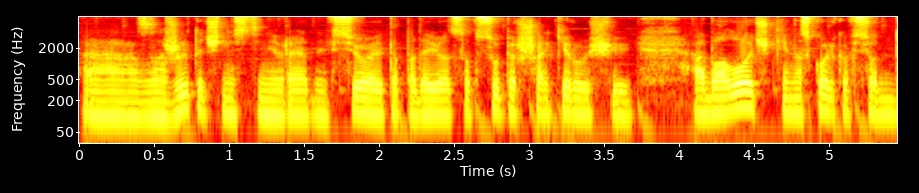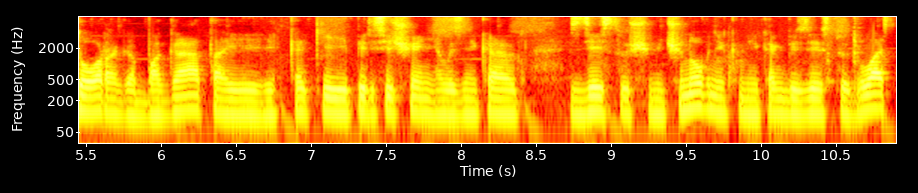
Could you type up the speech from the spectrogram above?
э, зажиточности невероятной. Все это подается в супер шокирующей оболочке, насколько все дорого, богато и какие пересечения возникают с действующими чиновниками и как бездействует власть.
